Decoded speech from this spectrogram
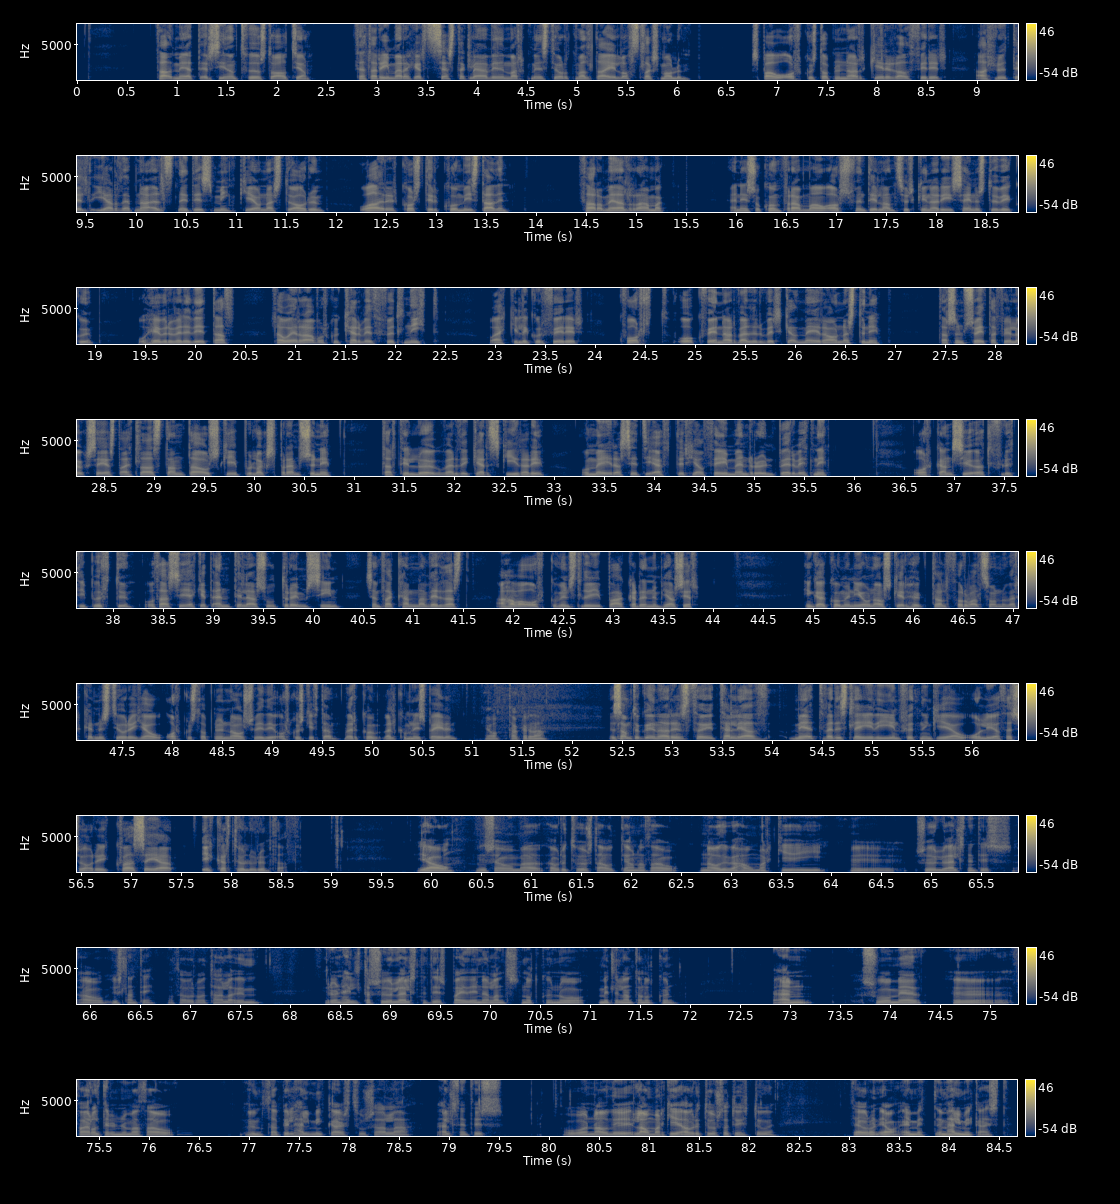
Það met er síðan 2018. Þetta rýmar ekkert sérstaklega við markmið stjórnvalda í loftslagsmálum. Spá orkustofnunar gerir ráð fyrir að hluteld jarðefna eldsneitis mingi á næstu árum og aðrir kostir komi í staðin. Þar á meðal ramagn, en eins og kom fram á ársfundi landsvirkjunar í seinustu viku og hefur verið vitað, þá er raforkukerfið full nýtt og ekki liggur fyrir hvort og hvenar verður virkjað meira á næstunni. Þar sem sveitafélög segjast ætla að standa á skipulagsbremsunni, þar til lög verði gerð skýrari og meira sitt í eftir hjá þeim en raunber vitni. Orkan sé öll flutt í burtu og það sé ekkert endilega svo draum sín sem það kann að virðast að hafa orkuvinnslu í bakarðinum hjá sér. Hingað komin Jón Ásker Haugdal Þorvaldsson, verkefnistjóri hjá Orkustofnun á sviði Orkuskipta. Velkom, velkomin í speilin. Já, takk fyrir það. Samtökuðinarins þau telja að metverði slegið í innflutningi á ólí á þessu ári. Hvað segja ykkar tölur um það? Já, við sáum að árið 2018 þá náðum við hámarki í sölu elsnindis á Íslandi og þá við að tala um í raun heldar sölu elsnindis bæði innanlandsnótkun og millilandanótkun en svo með uh, faraldrinum að þá um það byrj helmingaðist þú sala elsnindis og náði lámarki árið 2020 þegar hún, já, einmitt um helmingaðist.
